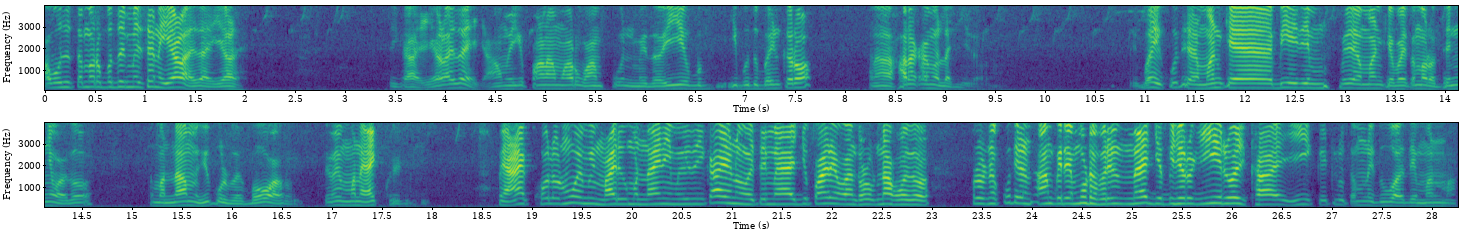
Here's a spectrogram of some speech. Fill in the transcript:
આ બધું તમારું બધું મેં છે ને એળા જાય એળે હા એળા જાય. આમ એ પાણા મારું, આમ પૂન મેં તો એ બધું બંધ કરો અને સારા કામે લાગી જાઓ. ભાઈ, કુતરા મન કે બે દી બે મન કે ભાઈ, તમારો ધન્યવાદ હો. તમારું નામ વિપુલભાઈ બહુ સારું તમે મને આંખ ખોલી દીધી. મેં આંખ ખોલો ન હોય મેં મારી ઉંમર નાની મેં કાંઈ ન હોય. તમે આ જો પારેવા થોડુંક નાખો તો થોડુંક કૂતરાને આમ કરીને મોઢો ભરીને નાખી બિચારો એ રોજ ખાય. એ કેટલું તમને દુવા દે મનમાં.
